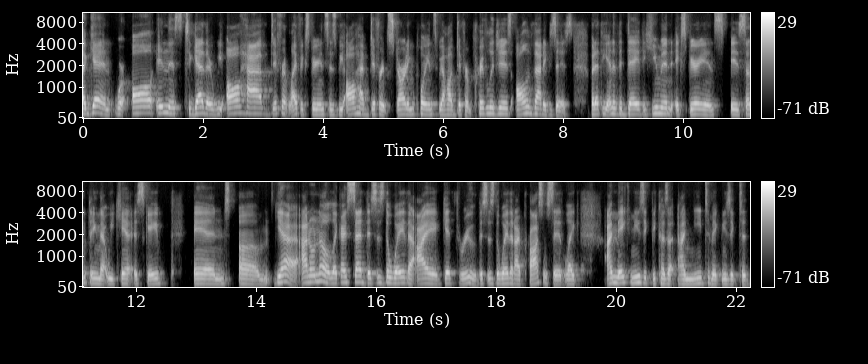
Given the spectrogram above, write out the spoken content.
again, we're all in this together. We all have different life experiences. We all have different starting points. We all have different privileges. All of that exists. But at the end of the day, the human experience is something that we can't escape. And um, yeah, I don't know. Like I said, this is the way that I get through. This is the way that I process it. Like I make music because I, I need to make music to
